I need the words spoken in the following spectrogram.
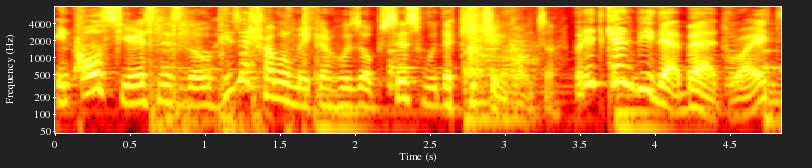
In all seriousness though, he's a troublemaker who's obsessed with the kitchen counter. But it can't be that bad, right?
